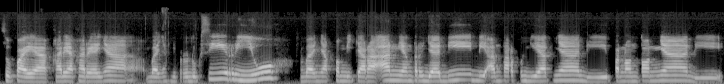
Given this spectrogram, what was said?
supaya karya-karyanya banyak diproduksi, riuh, banyak pembicaraan yang terjadi di antar penggiatnya, di penontonnya, di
